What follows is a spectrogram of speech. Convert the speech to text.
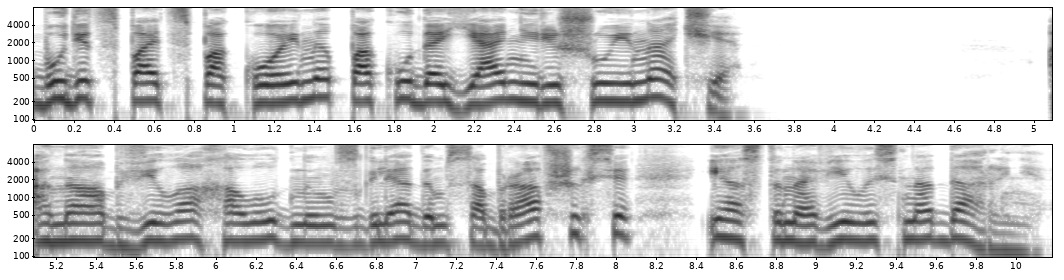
будет спать спокойно, покуда я не решу иначе». Она обвела холодным взглядом собравшихся и остановилась на Дарыне.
